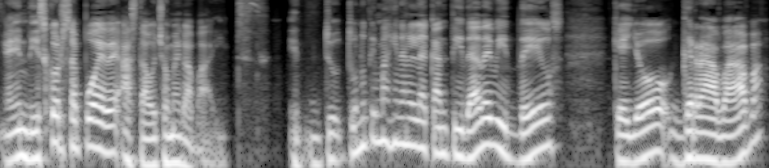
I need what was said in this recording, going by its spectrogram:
En Discord se puede hasta 8 megabytes. Tú, tú no te imaginas la cantidad de videos que yo grababa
